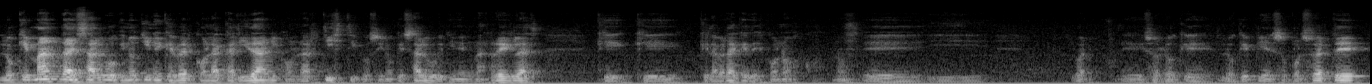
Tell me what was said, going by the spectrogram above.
lo que manda es algo que no tiene que ver con la calidad ni con lo artístico, sino que es algo que tiene unas reglas que, que- que la verdad que desconozco, ¿no? Eh, y, bueno, eh, eso es lo que, lo que pienso. Por suerte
